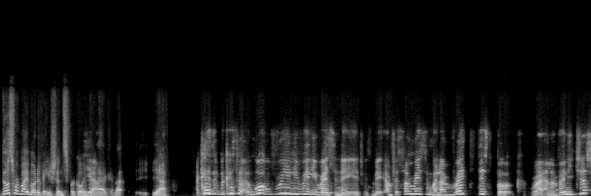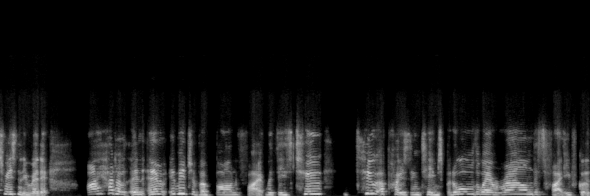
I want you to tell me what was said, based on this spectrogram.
those were my motivations for going yeah. back. That, yeah. Because because what really really resonated with me, and for some reason when I read this book, right, and I've only just recently read it, I had a, an, image of a barn fight with these two two opposing teams, but all the way around this fight, you've got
